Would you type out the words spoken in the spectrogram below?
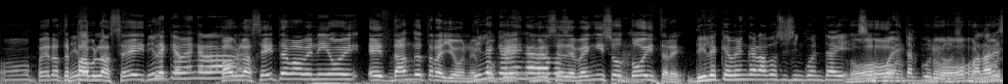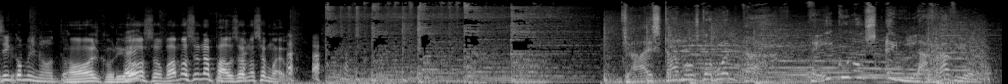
No, espérate, Pablo Aceite. Dile que venga la... Pablo Aceite va a venir hoy eh, dando estrellones. Dile porque que venga Mercedes Benz hizo 2 y 3. Dile que venga a las 2 y 50 y 50 al curioso, para darle 5 minutos. No, el curioso. ¿Eh? Vamos a una pausa, no se mueva. ya estamos de vuelta. Vehículos en la radio.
